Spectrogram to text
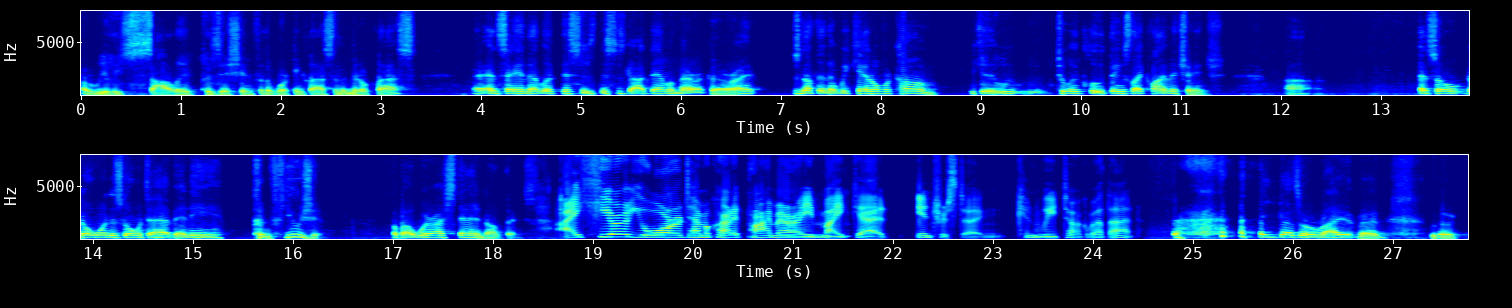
a really solid position for the working class and the middle class, and saying that, look, this is, this is goddamn America, all right? There's nothing that we can't overcome can, to include things like climate change. Uh, and so no one is going to have any confusion about where I stand on things. I hear your Democratic primary might get interesting. Can we talk about that? you guys are a riot, man. Look,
